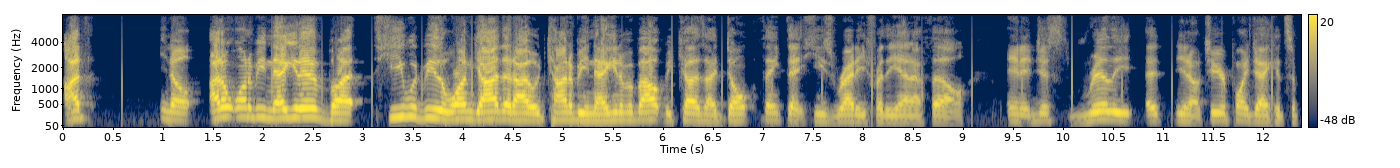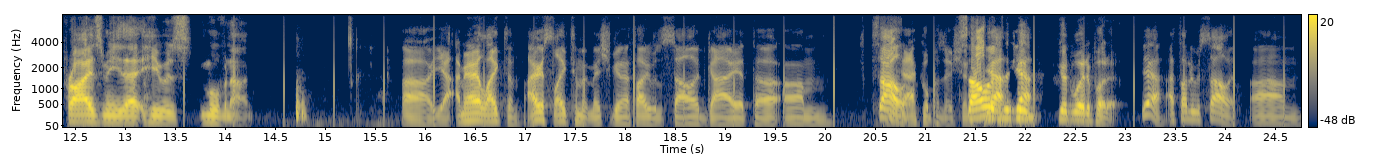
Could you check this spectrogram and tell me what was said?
I've, you know, I don't want to be negative, but he would be the one guy that I would kind of be negative about because I don't think that he's ready for the NFL. And it just really, it, you know, to your point, Jack, it surprised me that he was moving on. Uh, yeah. I mean, I liked him. I just liked him at Michigan. I thought he was a solid guy at the um Solid, tackle position. solid, Yeah, is a yeah, good, good way to put it. yeah. I thought he was solid. Um,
